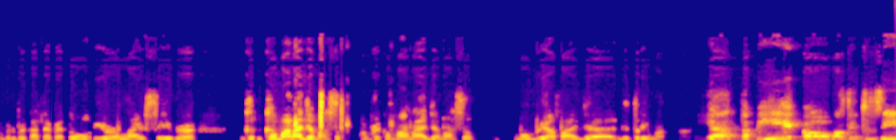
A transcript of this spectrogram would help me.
bener KTP tuh your lifesaver. Ke- ke mana aja masuk, bener ke mana aja masuk, mau beli apa aja diterima. Ya, tapi eh, waktu itu sih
